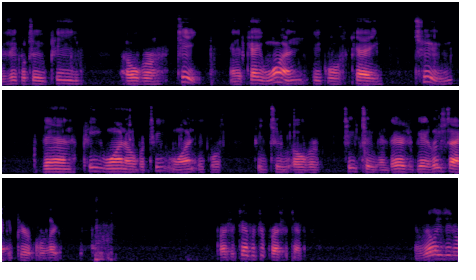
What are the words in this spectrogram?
is equal to P over T. And if K1 equals K2, then P1 over T1 equals P2 over T2. And there's your Gay-Lussac empirical relationship. Pressure, temperature, pressure, temperature. And real easy to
